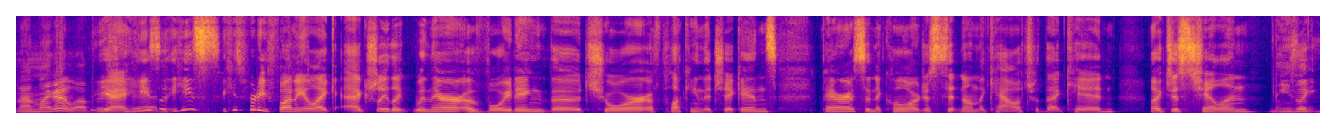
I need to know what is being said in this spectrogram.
and I'm like, I love this. yeah, he's he's he's pretty funny. Like actually, like when they're avoiding the chore of plucking the chickens, Paris and Nicole are just sitting on the couch with that kid, like just chilling. he's like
